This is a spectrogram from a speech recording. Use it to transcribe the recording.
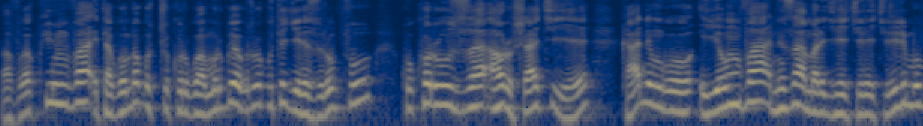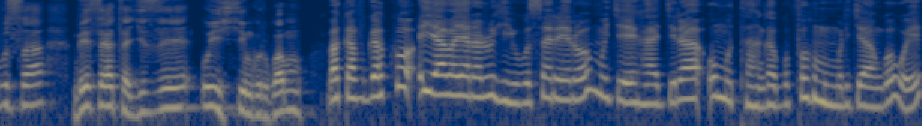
bavuga ko imva itagomba gucukurwa mu rwego rwo gutegereza urupfu kuko ruza aho rushakiye kandi ngo iyo mva ntizamara igihe kirekire irimo ubusa mbese hatagize uyishyingurwamo. Bakavuga ko yaba yararuhiye ubusa rero mu gihe hagira umutanga gupfa mu muryango we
